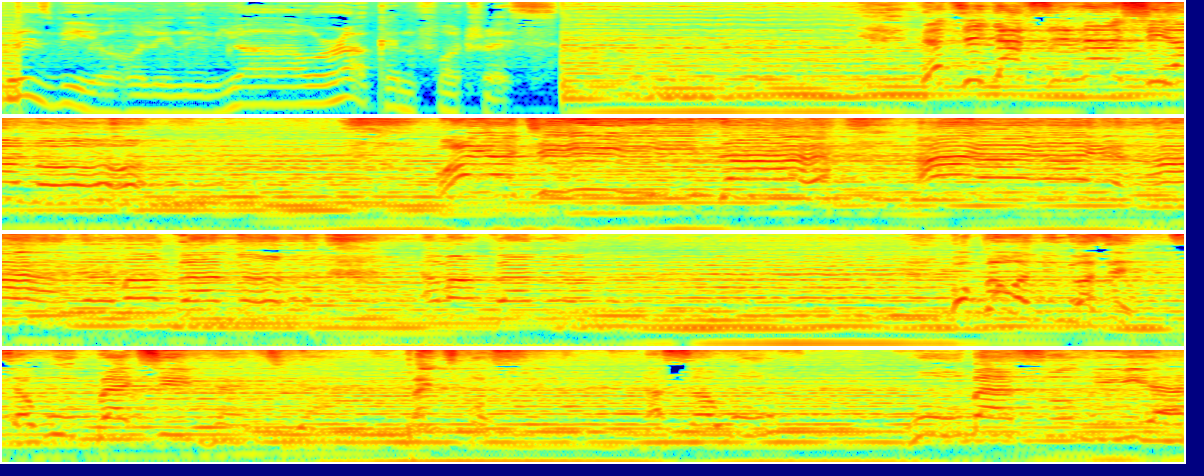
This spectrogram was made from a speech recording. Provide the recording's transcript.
Praise be your holy name. You are our rock and fortress. Nashiano. Oh. Pentecost. Na sa wu. Wu besu ya.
